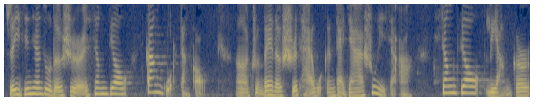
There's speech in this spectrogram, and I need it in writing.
所以今天做的是香蕉干果蛋糕。呃，准备的食材我跟大家说一下啊，香蕉两根儿。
